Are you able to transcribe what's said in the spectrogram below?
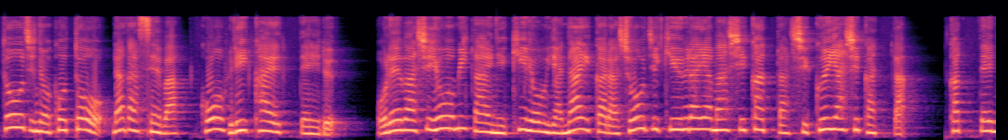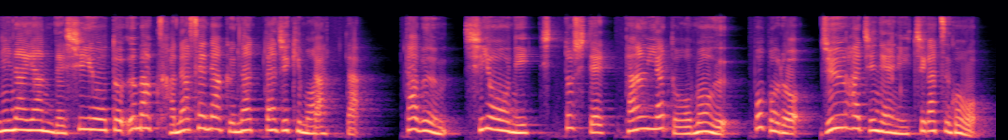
当時のことを長瀬はこう振り返っている。俺は仕様みたいに器用やないから正直羨ましかったし悔しかった。勝手に悩んで仕様とうまく話せなくなった時期もあった。多分、仕様に嫉妬して単やと思う。ポポロ、18年1月号。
